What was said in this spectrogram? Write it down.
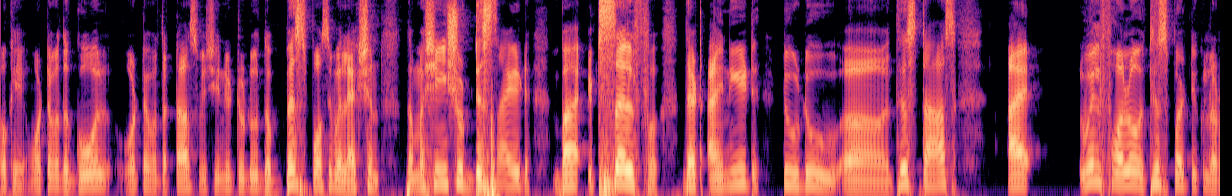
Okay whatever the goal whatever the task which you need to do the best possible action the machine should decide by itself that i need to do uh, this task. I will follow this particular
